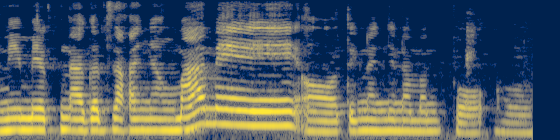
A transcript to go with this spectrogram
May milk na agad sa kanyang mami. O, tingnan nyo naman po. O.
